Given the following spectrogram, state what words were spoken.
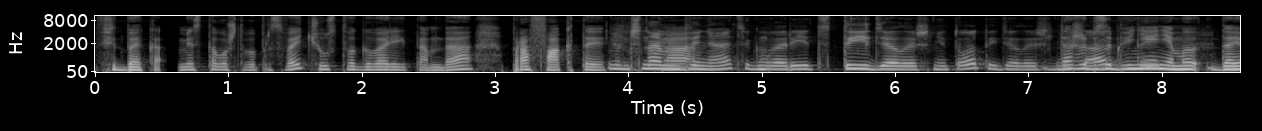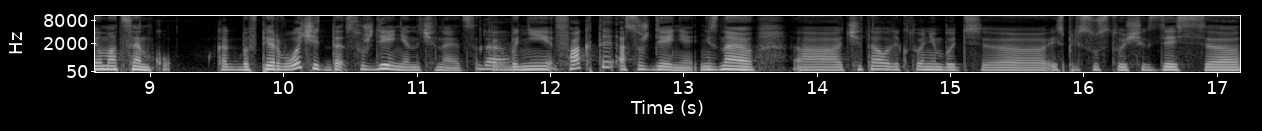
фидбэка. Вместо того, чтобы про свои чувства говорить, там, да, про факты. Мы начинаем А, обвинять и говорить, ты делаешь не то, ты делаешь не Даже так, без ты- обвинения мы даем оценку. Как бы в первую очередь да, суждение начинается. Да. Как бы не факты, а суждение. Не знаю, а, читал ли кто-нибудь э, из присутствующих здесь э,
